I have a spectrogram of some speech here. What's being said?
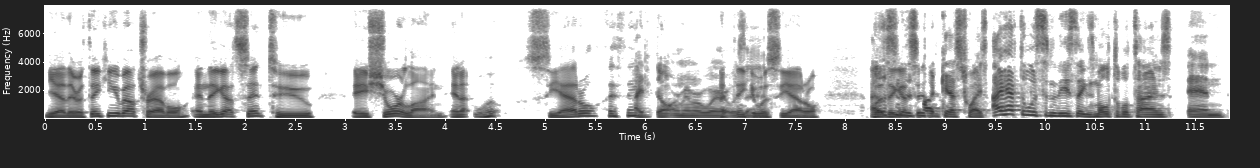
Yeah, they were thinking about travel, and they got sent to a shoreline in what, Seattle. I think. I don't remember where I it was. think it was Seattle. I But they listened to this sent- podcast twice. I have to listen to these things multiple times, and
